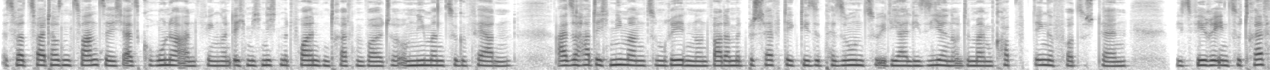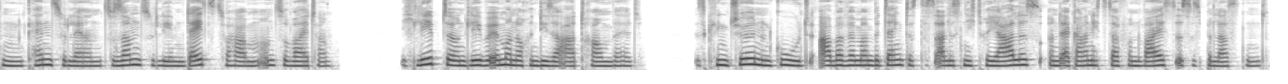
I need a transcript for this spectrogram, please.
Es war 2020, als Corona anfing und ich mich nicht mit Freunden treffen wollte, um niemanden zu gefährden. Also hatte ich niemanden zum Reden und war damit beschäftigt, diese Person zu idealisieren und in meinem Kopf Dinge vorzustellen, wie es wäre, ihn zu treffen, kennenzulernen, zusammenzuleben, Dates zu haben und so weiter. Ich lebte und lebe immer noch in dieser Art Traumwelt. Es klingt schön und gut, aber wenn man bedenkt, dass das alles nicht real ist und er gar nichts davon weiß, ist es belastend.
